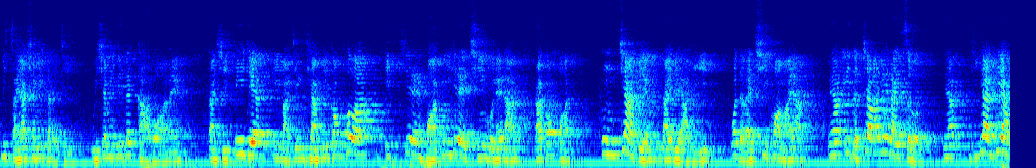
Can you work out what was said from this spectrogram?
你知影啥物代志？为虾物你在教我呢？但是彼得伊嘛真谦伊讲好啊，伊迄个岸边迄个生分的人，甲讲换往正边来掠鱼，我着来试看卖啊。然后伊着照安尼来做，然后鱼仔掠落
